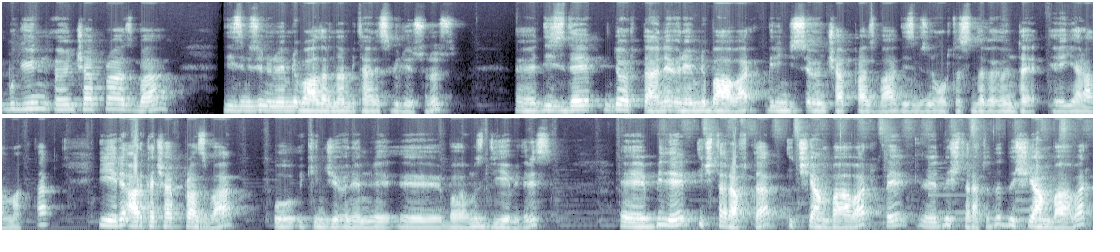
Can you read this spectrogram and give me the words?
Bugün ön çapraz bağ dizimizin önemli bağlarından bir tanesi biliyorsunuz. Ee, Dizde dört tane önemli bağ var. Birincisi ön çapraz bağ, dizimizin ortasında ve önde e, yer almakta. Diğeri arka çapraz bağ. Bu ikinci önemli e, bağımız diyebiliriz. Ee, Bir de iç tarafta iç yan bağ var ve e, dış tarafta da dış yan bağ var.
